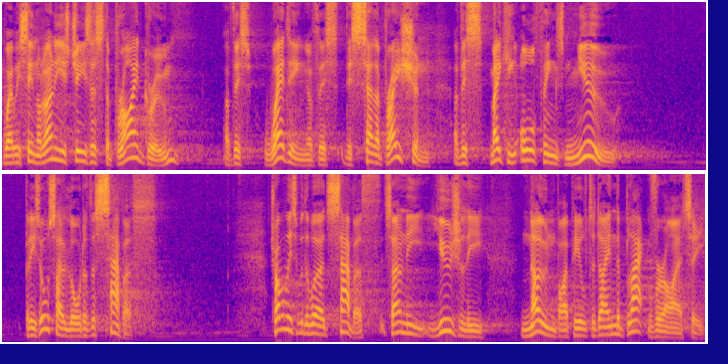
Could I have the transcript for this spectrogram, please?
where we see not only is Jesus the bridegroom of this wedding, of this, this celebration, of this making all things new, but he's also Lord of the Sabbath. The Trouble is with the word Sabbath, it's only usually known by people today in the black variety.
